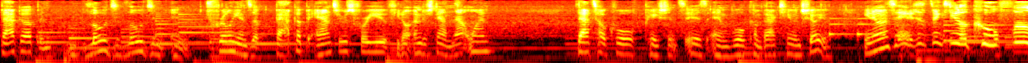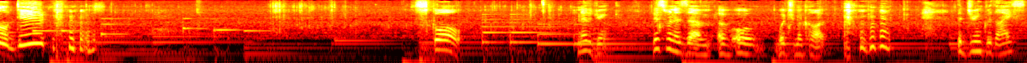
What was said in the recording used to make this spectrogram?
backup and loads and loads and, and trillions of backup answers for you if you don't understand that one. That's how cool patience is, and we'll come back to you and show you. You know what I'm saying? It just makes you a cool fool, dude. Skull. Another drink. This one is um of old what you call it. the drink with ice.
